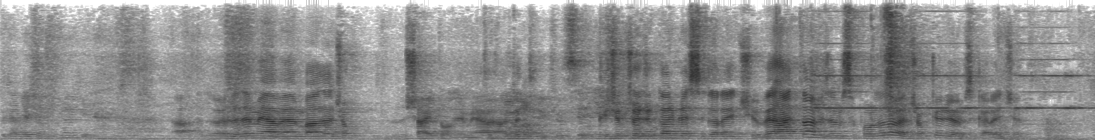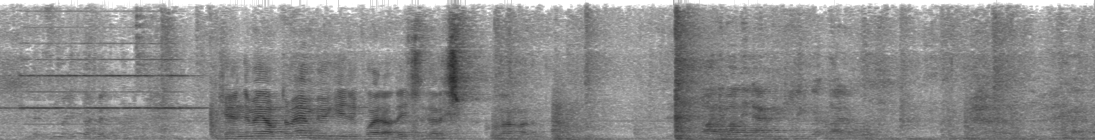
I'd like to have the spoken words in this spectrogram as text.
Hocam yaşım tutmuyor ki. Ya, öyle deme ya ben bazen çok şahit oluyorum ya. Artık küçük çocuklar bile sigara içiyor. Ve hatta bizim sporda da ben çok görüyorum sigara içen. Kendime yaptığım en büyük iyilik bu herhalde. Hiç sigara hiç kullanmadım. Galiba değil en büyük iyilik galiba bu. Galiba.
